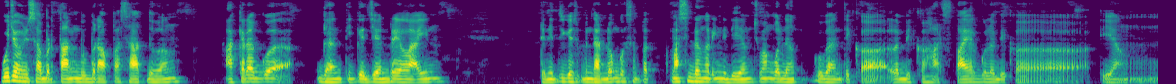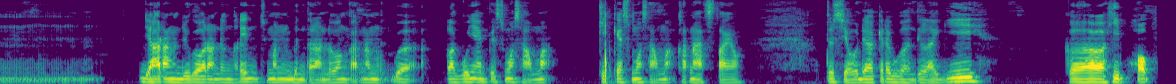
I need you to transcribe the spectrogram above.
gue cuma bisa bertahan beberapa saat doang. Akhirnya gue ganti ke genre lain. Dan itu juga sebentar dong gue sempet masih dengerin EDM cuma gue gue ganti ke lebih ke hardstyle gue lebih ke yang jarang juga orang dengerin cuman bentaran doang karena gue lagunya hampir semua sama kicknya semua sama karena style. Terus ya udah akhirnya gue ganti lagi ke hip hop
